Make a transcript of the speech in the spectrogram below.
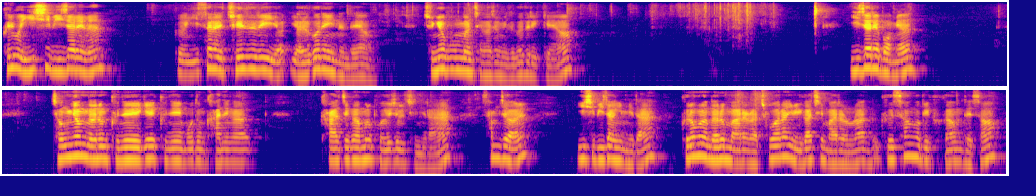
그리고 22절에는 그 이스라엘 죄들이 여- 열거되어 있는데요. 중요 부분만 제가 좀 읽어드릴게요. 2절에 보면 정녕 너는 그녀에게 그녀의 모든 가증함을 보여줄지니라. 3절 22장입니다. 그러므로 너는 말하라. 주 하나님 이같이 말하노라. 그 성읍이 그 가운데서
